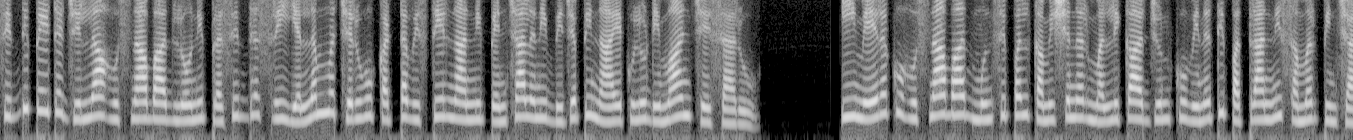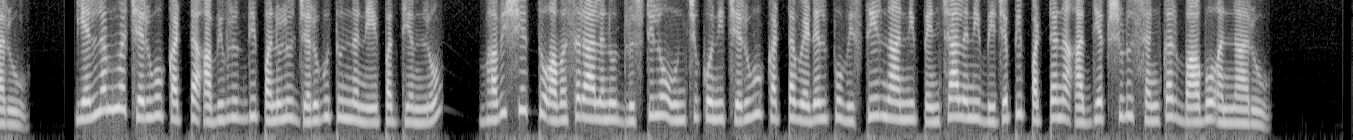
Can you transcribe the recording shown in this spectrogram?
సిద్దిపేట జిల్లా హుస్నాబాద్లోని ప్రసిద్ధ శ్రీ ఎల్లమ్మ చెరువు కట్ట విస్తీర్ణాన్ని పెంచాలని బిజెపి నాయకులు డిమాండ్ చేశారు. ఈ మేరకు హుస్నాబాద్ మున్సిపల్ కమిషనర్ మల్లికార్జున్కు వినతి పత్రాన్ని సమర్పించారు. ఎల్లమ్మ చెరువు కట్ట అభివృద్ధి పనులు జరుగుతున్న నేపథ్యంలో భవిష్యత్తు అవసరాలను దృష్టిలో ఉంచుకొని చెరువు కట్ట వెడల్పు విస్తీర్ణాన్ని పెంచాలని బిజెపి పట్టణ అధ్యక్షుడు శంకర్ బాబు అన్నారు.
